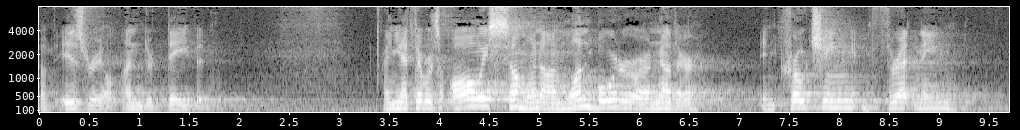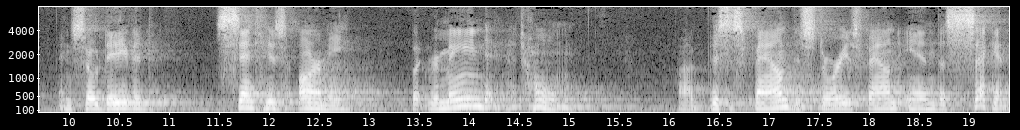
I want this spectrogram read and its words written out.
of Israel under David. And yet there was always someone on one border or another encroaching and threatening. And so David sent his army, but remained at home. Uh, this is found, this story is found in the second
